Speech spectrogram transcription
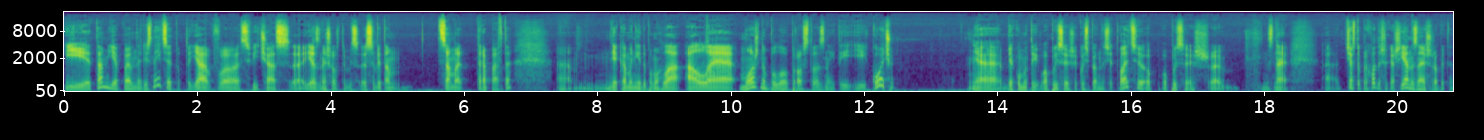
І там є певна різниця. Тобто я в свій час е, я знайшов тобі собі там саме терапевта, е, яка мені допомогла, але можна було просто знайти і коча, е, в якому ти описуєш якусь певну ситуацію, описуєш, е, не знаю. е, Часто приходиш і кажеш, я не знаю, що робити.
